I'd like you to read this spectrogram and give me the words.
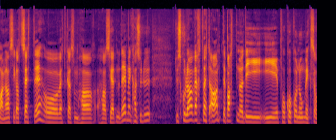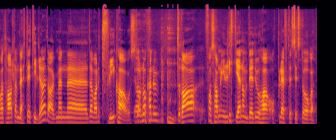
Mange har sikkert sett det og vet hva som har, har skjedd med det. Men kanskje du, du, skulle ha vært på et annet debattmøte i, i, på Kokonomics og fortalt om dette tidligere i dag, men uh, det var litt flykaos. Så nå kan du dra forsamlingen litt gjennom det du har opplevd det siste året.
